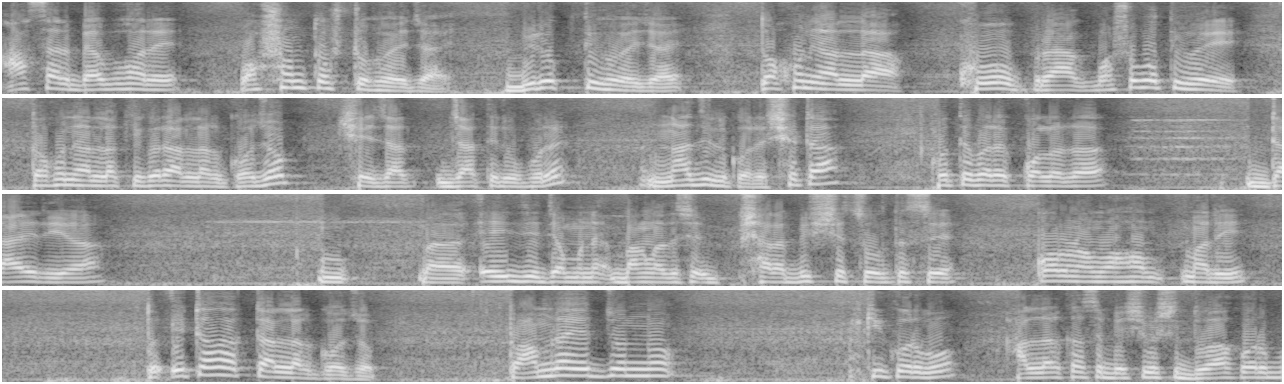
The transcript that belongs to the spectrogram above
আচার ব্যবহারে অসন্তুষ্ট হয়ে যায়, বিরক্তি হয়ে যায়, তখনই আল্লাহ ক্ষোভ, রাগ বশবতী হয়ে তখনই আল্লাহ কি করে? আল্লাহর গজব সেই জাত- জাতির উপরে নাজিল করে। সেটা হতে পারে কলেরা, ডায়রিয়া এই যে যেমন বাংলাদেশে সারা বিশ্বে চলতেছে করোনা মহামারী, তো এটাও একটা আল্লাহর গজব। তো আমরা এর জন্য কি করব? আল্লাহর কাছে বেশি বেশি দোয়া করব,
